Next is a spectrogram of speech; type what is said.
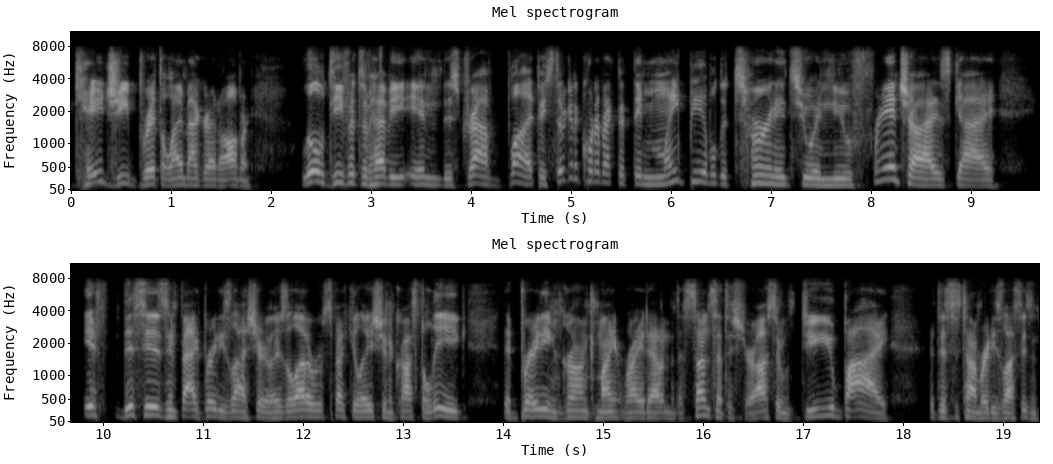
KG Britt, the linebacker out of Auburn little defensive heavy in this draft, but they still get a quarterback that they might be able to turn into a new franchise guy if this is in fact Brady's last year. There's a lot of speculation across the league that Brady and Gronk might ride out into the sunset this year. Austin, do you buy that this is Tom Brady's last season?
